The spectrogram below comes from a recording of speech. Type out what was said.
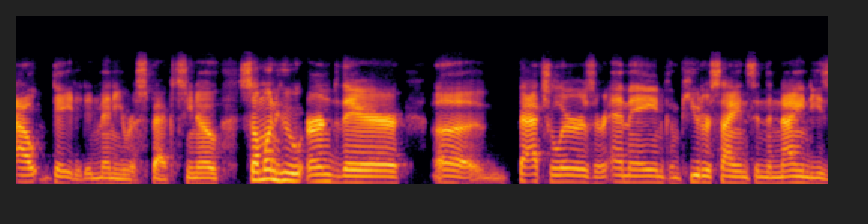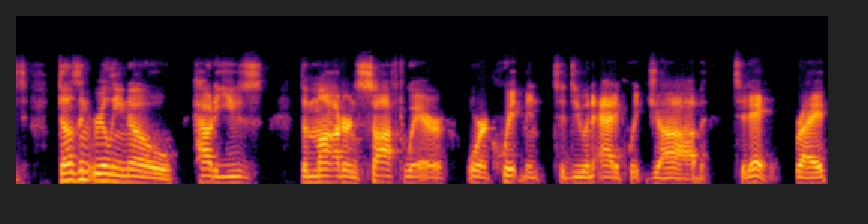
outdated in many respects. You know, someone who earned their uh, bachelor's or MA in computer science in the 90s doesn't really know how to use the modern software or equipment to do an adequate job today, right?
